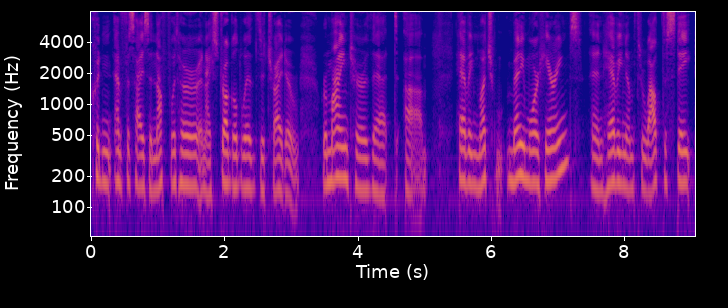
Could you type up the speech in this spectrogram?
couldn't emphasize enough with her, and I struggled with to try to remind her that um, having much many more hearings and having them throughout the state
